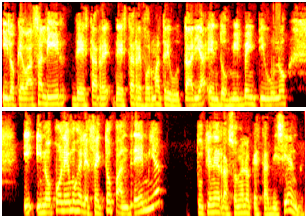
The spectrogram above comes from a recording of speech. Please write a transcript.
y lo que va a salir de esta, de esta reforma tributaria en 2021 y, y no ponemos el efecto pandemia, tú tienes razón en lo que estás diciendo.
